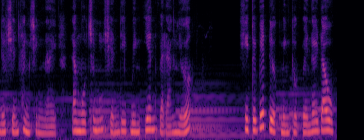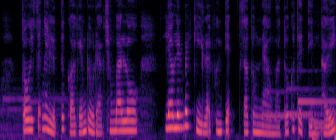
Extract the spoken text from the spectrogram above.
nếu chuyến hành trình này là một trong những chuyến đi bình yên và đáng nhớ khi tôi biết được mình thuộc về nơi đâu tôi sẽ ngay lập tức gói ghém đồ đạc trong ba lô leo lên bất kỳ loại phương tiện giao thông nào mà tôi có thể tìm thấy,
